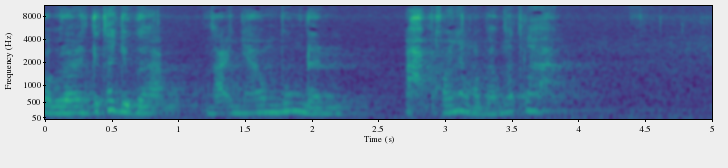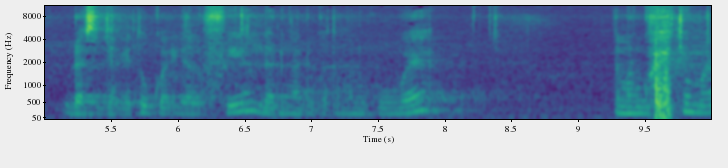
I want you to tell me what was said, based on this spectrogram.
Obrolan kita juga nggak nyambung dan ah pokoknya nggak banget lah. Udah sejak itu gue ilfil dan ngadu ke teman gue. Teman gue cuma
